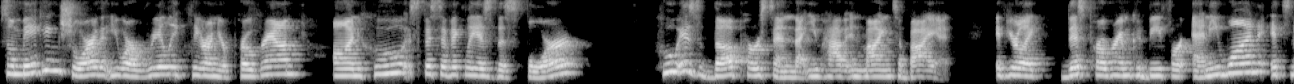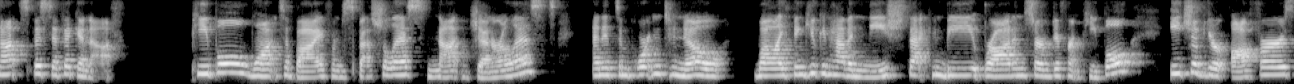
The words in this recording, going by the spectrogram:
So, making sure that you are really clear on your program on who specifically is this for, who is the person that you have in mind to buy it. If you're like, this program could be for anyone, it's not specific enough. People want to buy from specialists, not generalists. And it's important to know while I think you can have a niche that can be broad and serve different people, each of your offers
